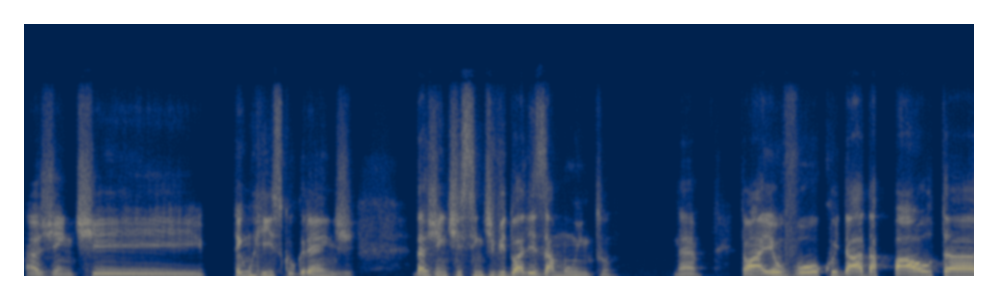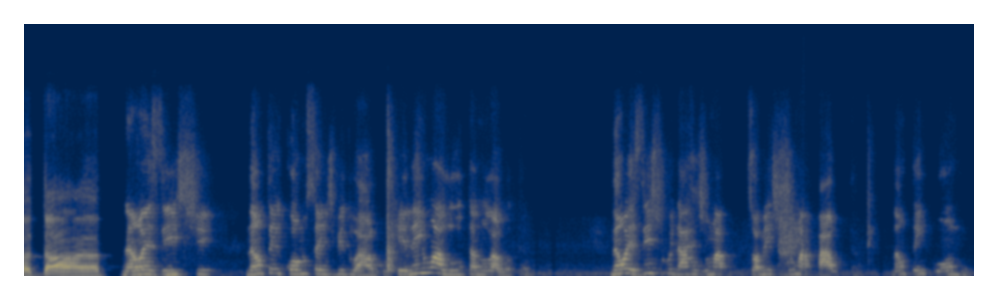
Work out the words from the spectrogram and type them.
a gente tem um risco grande da gente se individualizar muito, né? Então, ah, eu vou cuidar da pauta da. Não existe não tem como ser individual, porque nenhuma luta anula outra. Não existe cuidar de uma somente de uma pauta. Não tem como.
